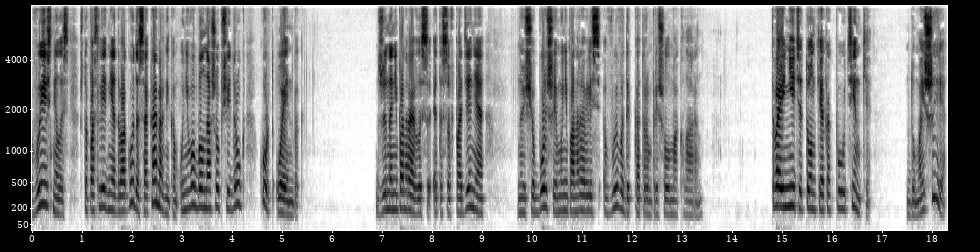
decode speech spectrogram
Выяснилось, что последние два года сокамерником у него был наш общий друг Курт Уэйнбек. Джина не понравилось это совпадение, но еще больше ему не понравились выводы, к которым пришел Макларен. «Твои нити тонкие, как паутинки. Думай шире».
